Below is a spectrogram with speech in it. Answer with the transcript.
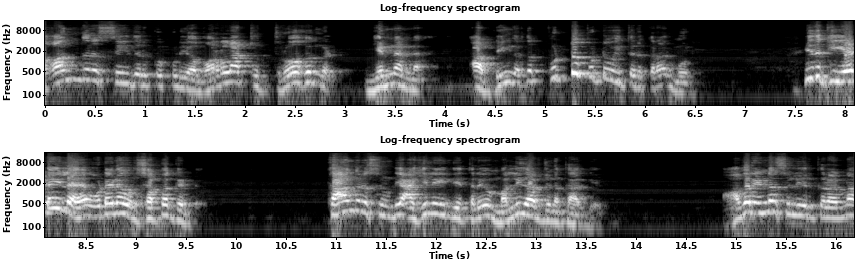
காங்கிரஸ் செய்திருக்கக்கூடிய வரலாற்று துரோகங்கள் என்னென்ன அப்படிங்கிறத புட்டு புட்டு வைத்திருக்கிறார் மோடி. இதுக்கு இடையில உடனே ஒரு சப்பக்கெட்டு. காங்கிரசினுடைய அகில இந்திய தலைவர் மல்லிகார்ஜுன கார்கே அவர் என்ன சொல்லியிருக்கிறார்னா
